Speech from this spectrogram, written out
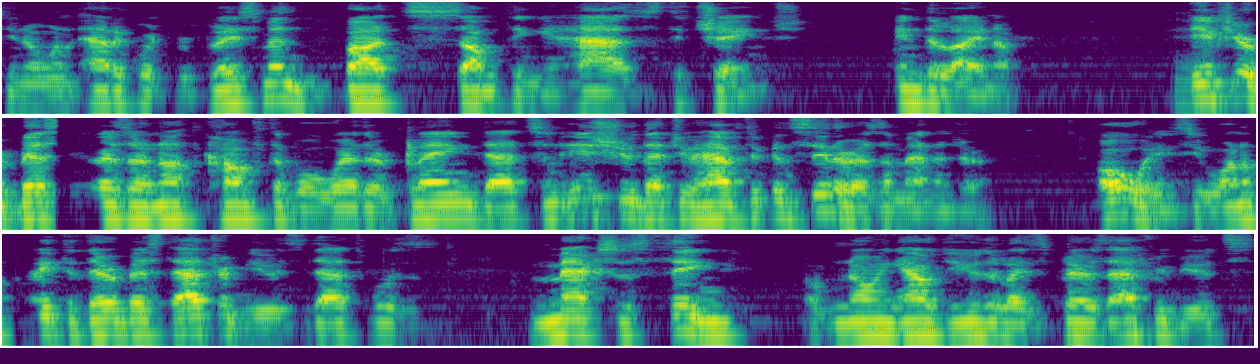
you know an adequate replacement, but something has to change in the lineup. Yeah. If your best players are not comfortable where they're playing, that's an issue that you have to consider as a manager. Always, you want to play to their best attributes. That was Max's thing of knowing how to utilize players' attributes,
